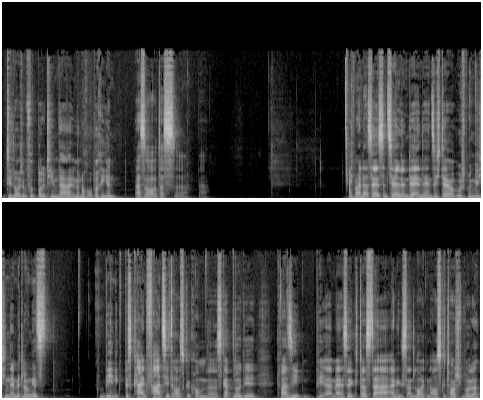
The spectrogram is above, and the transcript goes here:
die Leute im Footballteam da immer noch operieren. Also das, äh, ja. Ich meine, da ist ja essentiell in der, in der Hinsicht der ursprünglichen Ermittlungen jetzt wenig bis kein Fazit rausgekommen. ne? Es gab nur die quasi PR-mäßig, dass da einiges an Leuten ausgetauscht wurde.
